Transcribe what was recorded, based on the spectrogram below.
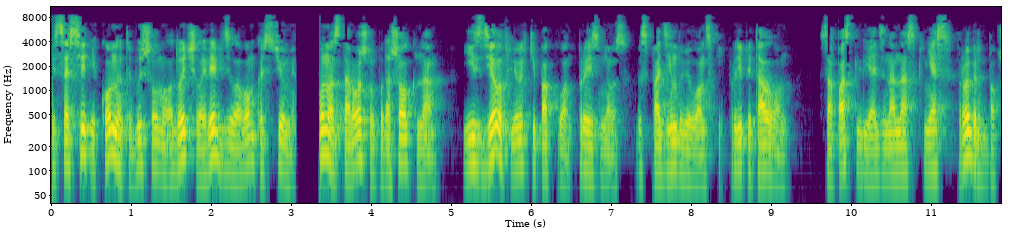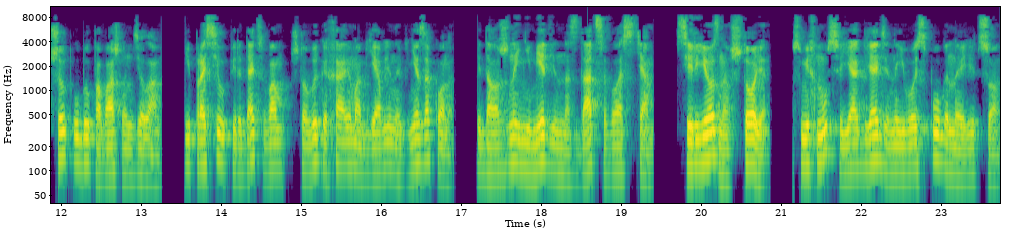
Из соседней комнаты вышел молодой человек в деловом костюме. Он осторожно подошел к нам и, сделав легкий поклон, произнес «Господин Вавилонский», пролепетал он. С опаской глядя на нас, князь Роберт Бабшилд убыл по важным делам и просил передать вам, что вы ГХМ объявлены вне закона и должны немедленно сдаться властям. Серьезно, что ли? Усмехнулся я, глядя на его испуганное лицо.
